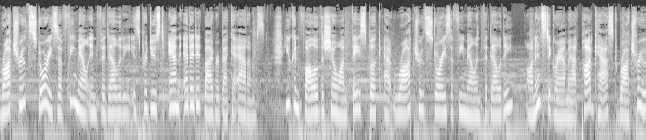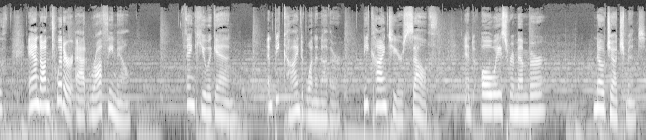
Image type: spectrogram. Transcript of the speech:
Raw Truth Stories of Female Infidelity is produced and edited by Rebecca Adams. You can follow the show on Facebook at Raw Truth Stories of Female Infidelity, on Instagram at Podcast Raw Truth, and on Twitter at Raw Female. Thank you again. And be kind to one another. Be kind to yourself. And always remember no judgment.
